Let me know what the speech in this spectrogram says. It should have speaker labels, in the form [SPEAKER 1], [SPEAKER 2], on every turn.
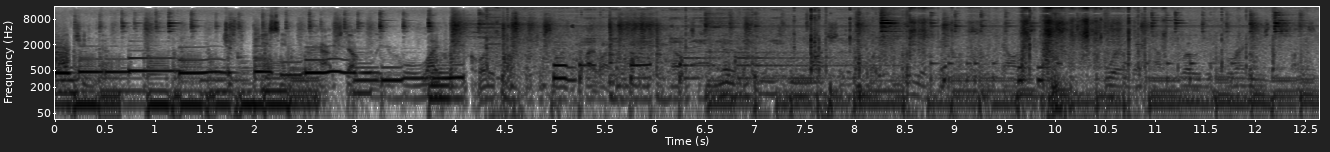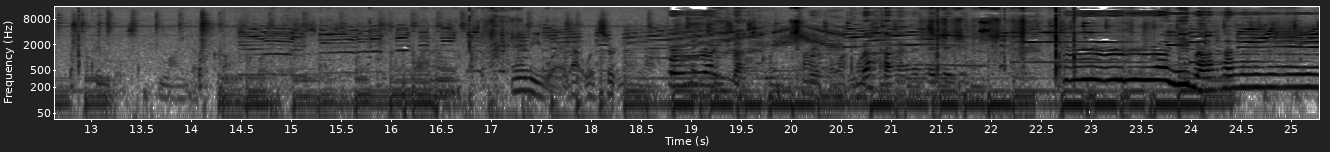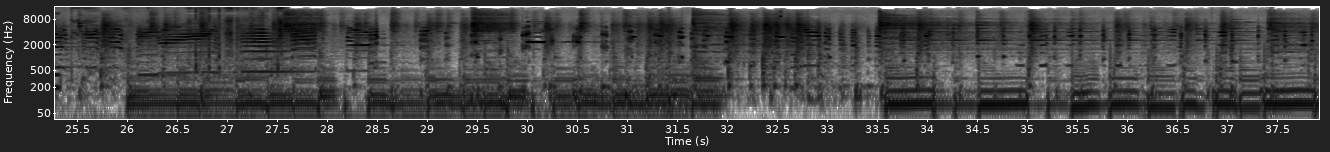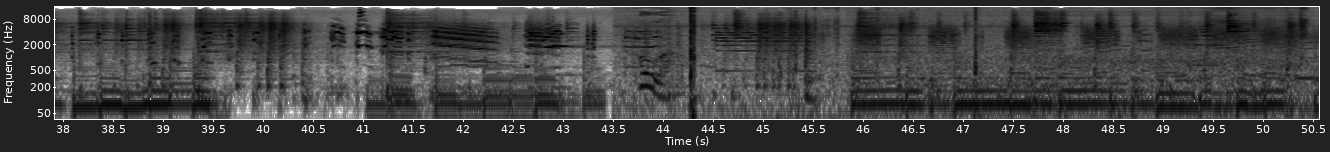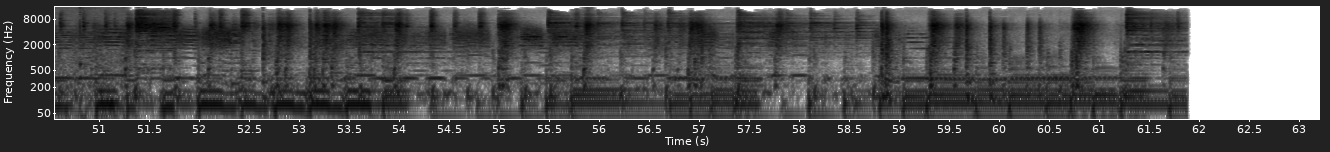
[SPEAKER 1] watching them. Just a piecing, perhaps, doubtfully your whole life was recorded on just some of the highlight lines and that was another thing when you watch it like video games on the galaxy where they have rows of brains the size of pinballs lined up across the world the size of planets. Anyway, that would certainly uh, make. Science a lot more sense.
[SPEAKER 2] Right. Olá.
